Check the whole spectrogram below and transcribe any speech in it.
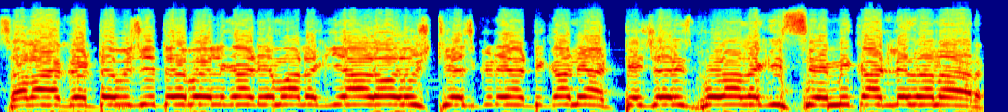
चला गटविजेते बैलगाडी मालक या हळूहळू स्टेजकडे या ठिकाणी अठ्ठेचाळीस पोळाला की सेमी काढले जाणार.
